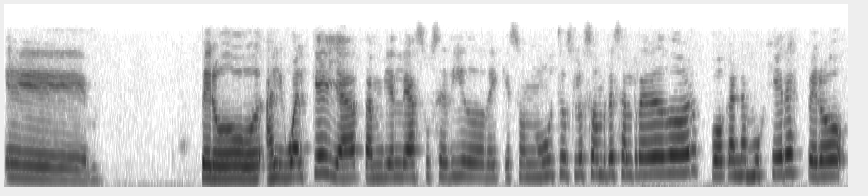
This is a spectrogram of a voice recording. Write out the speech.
Eh, pero al igual que ella, también le ha sucedido de que son muchos los hombres alrededor, pocas las mujeres, pero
